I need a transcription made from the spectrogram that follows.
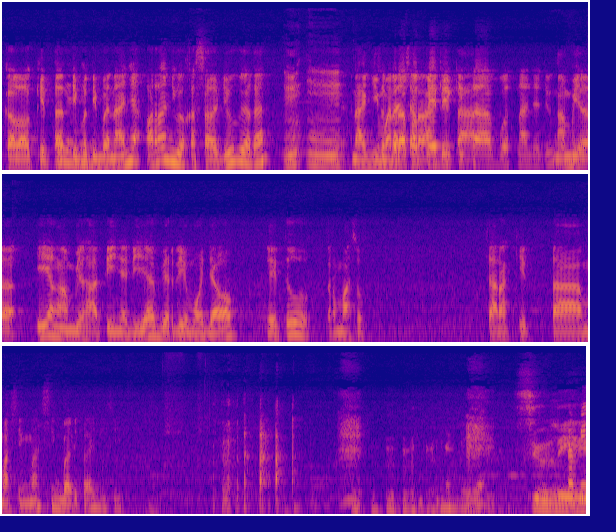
kalau kita Iya, tiba-tiba nanya orang juga kesal juga kan Mm-mm. nah gimana Seberapa cara pede kita, kita, buat nanya juga. ngambil iya ngambil hatinya dia biar dia mau jawab ya itu termasuk cara kita masing-masing balik lagi sih. Sulit. tapi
